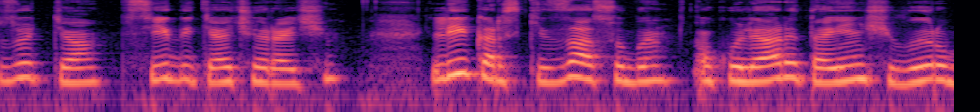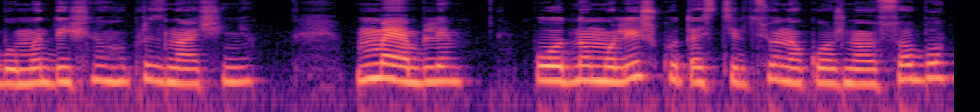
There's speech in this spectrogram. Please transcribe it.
взуття, всі дитячі речі, лікарські засоби, окуляри та інші вироби медичного призначення, меблі, по одному ліжку та стільцю на кожну особу,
